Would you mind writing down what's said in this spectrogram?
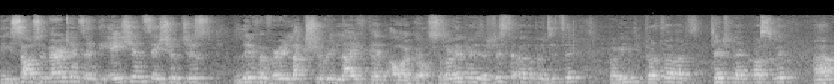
the South Americans and the Asians, they should just live a very luxury life at our cost. Powinien powiedzieć, że wszyscy Europejczycy powinni pracować ciężko jak osły, a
